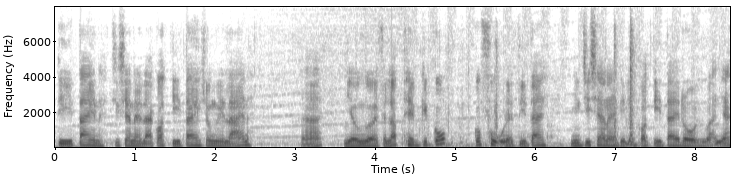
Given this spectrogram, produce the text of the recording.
Tì tay này, chiếc xe này đã có tì tay cho người lái này. Đó nhiều người phải lắp thêm cái cốp cốp phụ để tì tay. Nhưng chiếc xe này thì đã có tì tay rồi, các bạn nhé.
